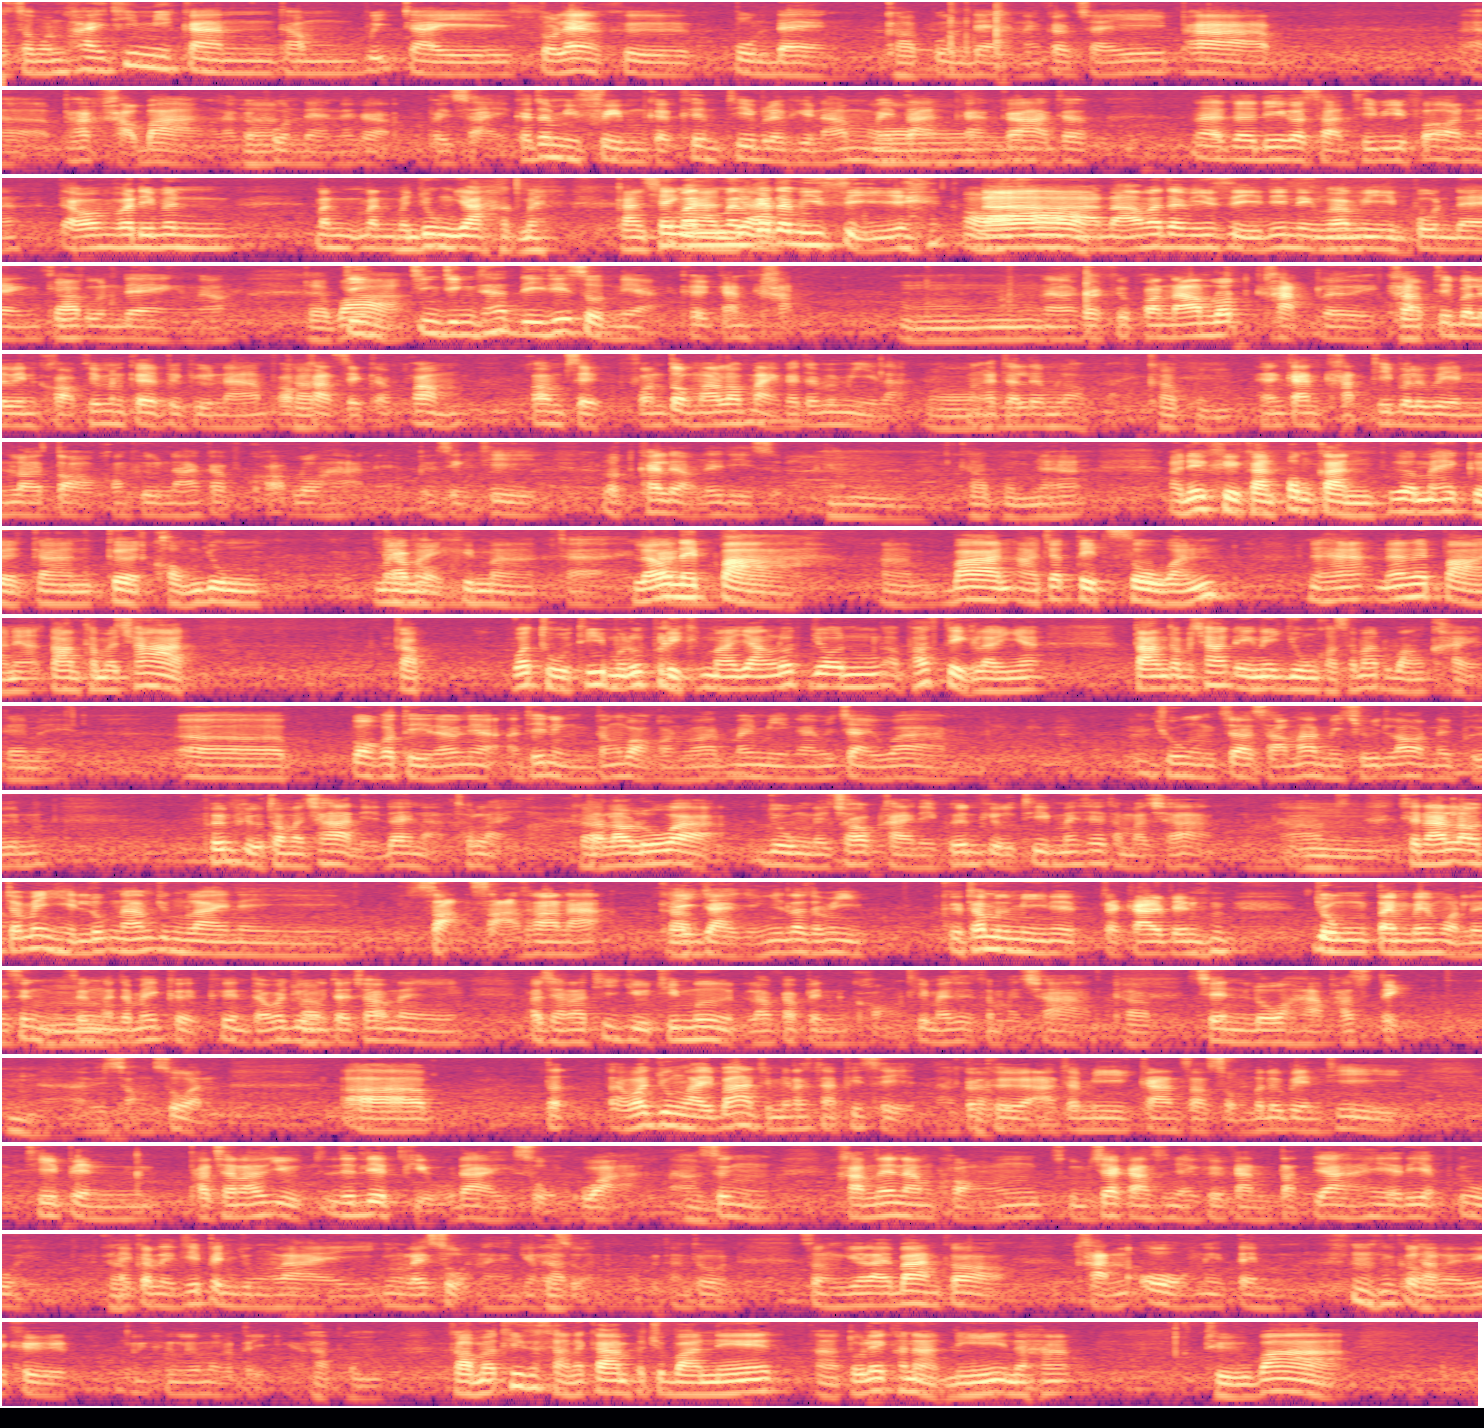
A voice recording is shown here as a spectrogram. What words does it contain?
สมุนไพรที่มีการทำวิจัยตัวแรกก็คือปูนแดงครับปูนแดงนะก็ใช้ผ้าเอ่อผ้าขาวบางแล้วก็ฮะปูนแดงแล้วก็ไปใส่ ก็จะมีฟิล์มเกิดขึ้นที่บริเวณผิวน้ำไม่อ๋อต่างกัน ก็อาจจะน่าจะดีกว่าสารทีวีฟอนนะแต่ว่าพอดีมันมันมันมันยุ่งยากไหมการใช้มันงานมันยาก็จะมีสีอ๋อน้ำน้ำมันจะมีสีนิดนึงอืมเพราะมีปูนแดงคสีรับปูนแดงเนาะแต่ว่าจริงจริง ๆ ถ้าดีที่สุดเนี่ยคือการขัดอืม นะก็คือพอน้ำลดขัดเลยครัขับดที่บริเวณขอบที่มันเกิดไปผิวน้ำพอครับขัดเสร็จก็คว่ำคว่ำเสร็จฝนตกมารอบใหม่ก็จะไม่มีละอ๋อมันก็จะเริ่มรอบใหม่ครับผมดังนั้นการขัดที่บริเวณรอยต่อของผิวน้ำกับขอบโลหะเนี่ยเป็นสิ่งที่ลดไข้เลือดออกได้ดีสุดอืมครับผมนะฮะอันนี้คือการป้องกันเพื่อไม่ให้เกิดการเกิดของยุงใหม่ๆขึ้นมาใช่แล้วในป่าอ่าบ้านอาจจะติดสวนนะฮะและในป่าเนี่ยตามธรรมชาติกับ วัตถุที่มนุษย์ผลิตขึ้นมายางรถยนต์พลาสติกอะไรเงี้ยตามธรรมชาติเองในยยุงเขาสามารถวางไข่ได้ไหมเอ่อปกติแล้วเนี่ยอันที่หนึ่งต้องบอกก่อนว่าไม่มีงานวิจัยว่ายุงจะสามารถมีชีวิตรอดในพื้นพื้นผิวธรรมชาติเนี่ยได้นานเท่าไหร่ครับแต่เรารู้ว่ายุงในยชอบใครในพื้นผิวที่ไม่ใช่ธรรมชาตินะครับอืมฉะนั้นเราจะไม่เห็นลูกน้ำยุงลายในสระสาธารณะครับใหญ่ๆอย่างนี้เราจะไม่มีคือถ้ามันมีเนี่ยจะกลายเป็นยุงเต็มไปหมดเลยซึ่งอืมซึ่งมันจะไม่เกิดขึ้น แต่ว่ายุคงรับจะชอบใน ภาชนะที่อยู่ที่มืดแล้วก็เป็นของที่ไม่ใช่ธรรมชาติครับเช่นโลหะพลาสติกอืมอันที่สองส่วนอ่าแต่แต่ว่ายุงลายบ้านจะมีลักษณะพิเศษนะก็คืออาจจะมีการสะสมบริเวณที่ที่เป็นภาชนะที่อยู่เลียดๆผิวได้สูงกว่านะซึ่งคำแนะนำของกลุ่มวิชาการส่วนใหญ่คือการตัดหญ้าให้เรียบด้วยครับในกรณีที่เป็นยุงลายยุงลายสวนนะยุงครัลายบสวนขอประทานโทษ ส่วนยุงลายบ้านก็ขันโอ่งนี่เต็มกล่องเลยนี่คือนี่คือเรื่องปกติครับครับผม กลับมาที่สถานการณ์ปัจจุบันนี้อ่าตัวเลขขนาดนี้นะฮะถือว่า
